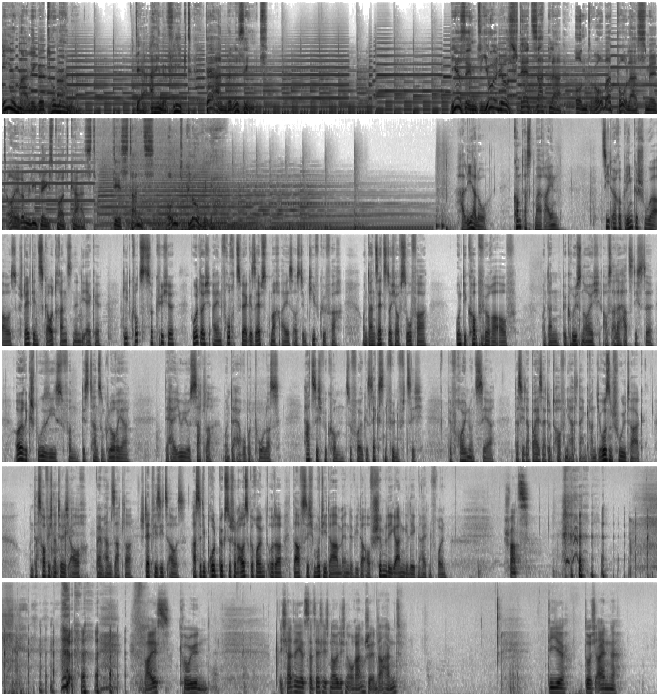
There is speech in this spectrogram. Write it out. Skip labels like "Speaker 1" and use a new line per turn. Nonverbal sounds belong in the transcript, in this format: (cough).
ehemalige Tomane. Der eine fliegt, der andere singt. Hier sind Julius Städtsattler und Robert Polas mit eurem Lieblingspodcast Distanz und Globia.
Hallo, kommt erst mal rein. Zieht eure Blinkeschuhe aus, stellt den Scoutranzen in die Ecke, geht kurz zur Küche, holt euch ein Fruchtzwerge Selbstmacheis aus dem Tiefkühlfach und dann setzt euch aufs Sofa und die Kopfhörer auf und dann begrüßen euch aufs allerherzlichste Eurik Spusis von Distanz und Gloria, der Herr Julius Sattler und der Herr Robert Pohlers. Herzlich willkommen zu Folge 56. Wir freuen uns sehr, dass ihr dabei seid und hoffen, ihr hattet einen grandiosen Schultag. Und das hoffe ich natürlich auch beim Herrn Sattler. Stett, wie sieht's aus? Hast du die Brotbüchse schon ausgeräumt oder darf sich Mutti da am Ende wieder auf schimmlige Angelegenheiten freuen?
Schwarz. (laughs) Weiß, grün. Ich hatte jetzt tatsächlich neulich eine Orange in der Hand, die durch ein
